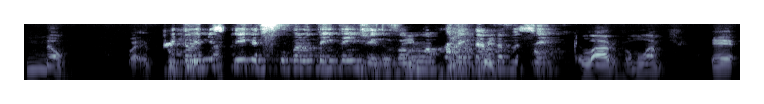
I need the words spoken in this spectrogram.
Não, é, porque... Então ele me explica, desculpa não ter entendido. Vamos Sim. aproveitar para você. Claro, vamos lá. É,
